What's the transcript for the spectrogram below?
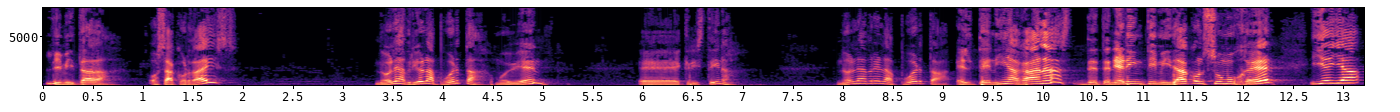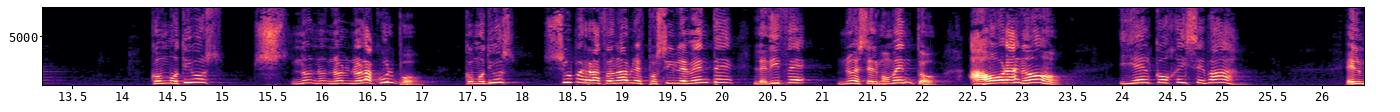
limitada. ¿Os acordáis? No le abrió la puerta. Muy bien. Eh, Cristina, no le abre la puerta. Él tenía ganas de tener intimidad con su mujer y ella, con motivos, no, no, no, no la culpo, con motivos súper razonables posiblemente, le dice, no es el momento, ahora no. Y él coge y se va. El,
